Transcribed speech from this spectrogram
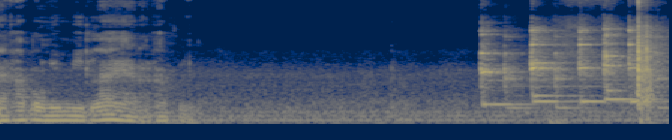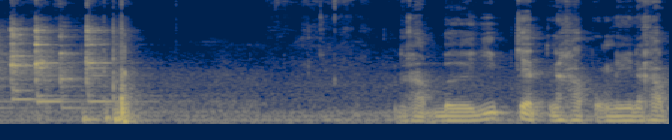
นะครับ ตรงนี้มีแร่นะครับ นะครับ เบอร์ยี่สิบเจ็ดนะครับตรงนี้นะครับ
